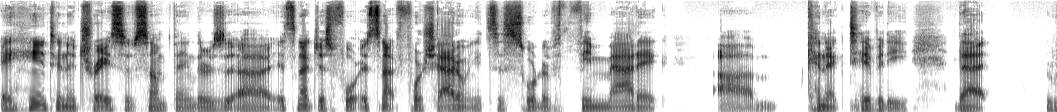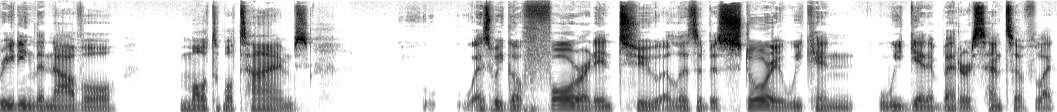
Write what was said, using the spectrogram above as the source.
a hint and a trace of something. There's uh, it's not just for it's not foreshadowing. It's this sort of thematic um, connectivity that reading the novel multiple times as we go forward into Elizabeth's story, we can we get a better sense of like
